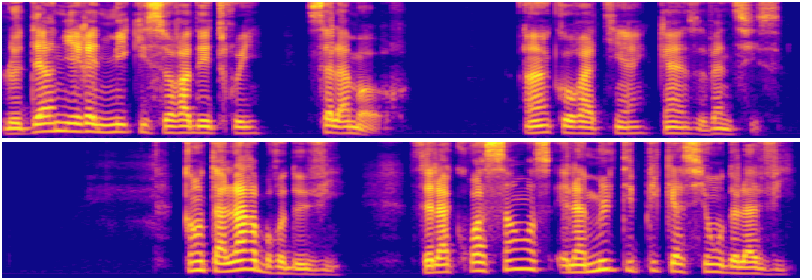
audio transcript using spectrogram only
Le dernier ennemi qui sera détruit, c'est la mort. 1 Corinthiens 15, 26. Quant à l'arbre de vie, c'est la croissance et la multiplication de la vie,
